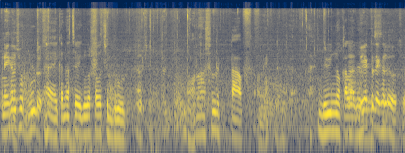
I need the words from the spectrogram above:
মানে এখানে সব ব্রুড আছে? হ্যাঁ এখানে হচ্ছে এগুলো সব হচ্ছে ব্রুড আচ্ছা। ধরা আসলে টাফ অনেকটা। বিভিন্ন দুই একটা দেখালে হচ্ছে।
